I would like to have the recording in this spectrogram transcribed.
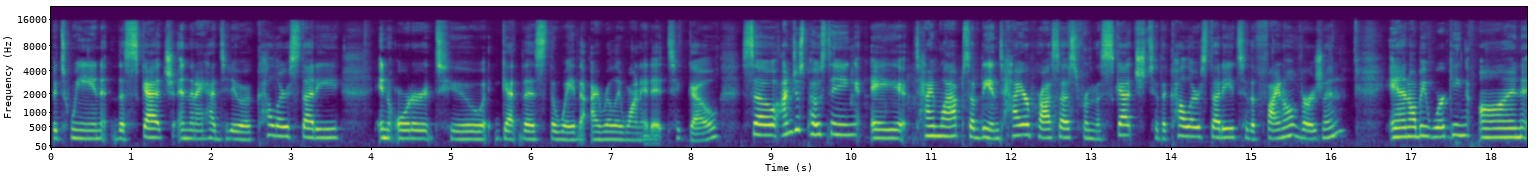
between the sketch and then I had to do a color study in order to get this the way that I really wanted it to go. So I'm just posting a time lapse of the entire process from the sketch to the color study to the final version. And I'll be working on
